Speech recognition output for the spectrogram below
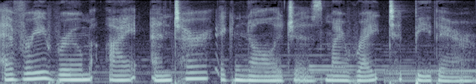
Every room I enter acknowledges my right to be there.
